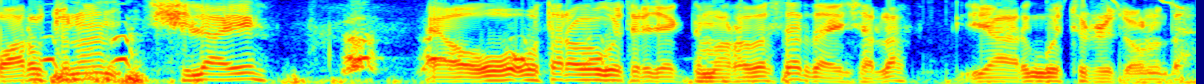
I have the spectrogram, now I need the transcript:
barutuna şilayı e, o, o tarafa götürecektim arkadaşlar da inşallah yarın götürürüz onu da.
